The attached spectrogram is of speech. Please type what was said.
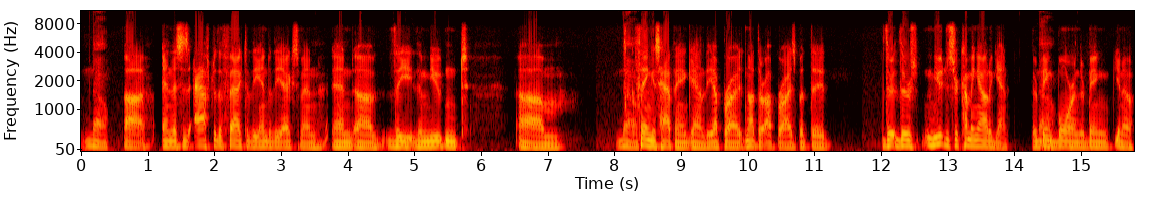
No. uh, and this is after the fact of the end of the X Men, and uh, the the mutant um, No. thing is happening again. The uprise, not the uprise, but the there, there's mutants are coming out again. They're No. being born. They're being you know,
